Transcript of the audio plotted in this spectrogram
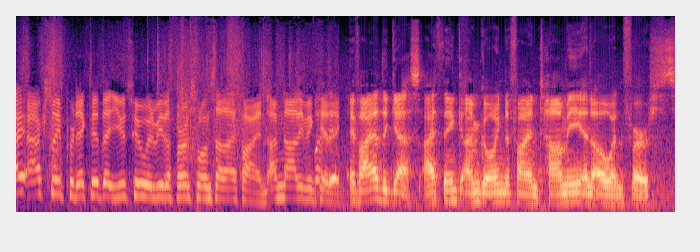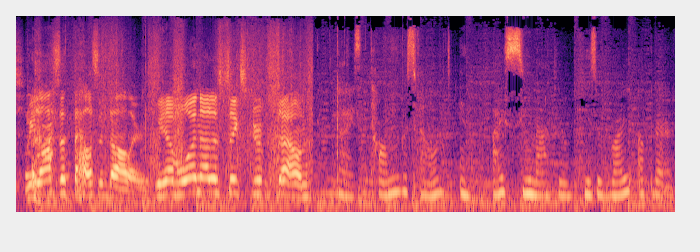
I actually predicted that you two would be the first ones that I find. I'm not even kidding. If I had to guess, I think I'm going to find Tommy and Owen first. We lost a thousand dollars. We have one out of six groups down. Guys, Tommy was found, and I see Matthew. He's right up there.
